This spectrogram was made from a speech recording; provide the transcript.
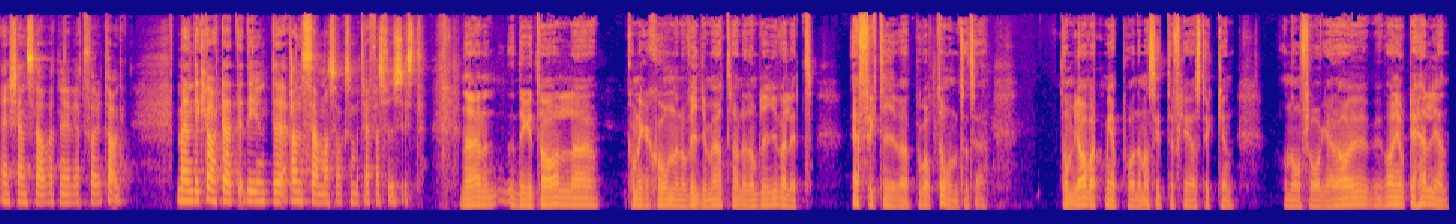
en känsla av att nu är vi ett företag. Men det är klart att det är ju inte alls samma sak som att träffas fysiskt. Nej, den digitala kommunikationen och videomötena, de blir ju väldigt effektiva på gott och ont så att säga. De jag har varit med på där man sitter flera stycken och någon frågar, ja, vad har ni gjort i helgen?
